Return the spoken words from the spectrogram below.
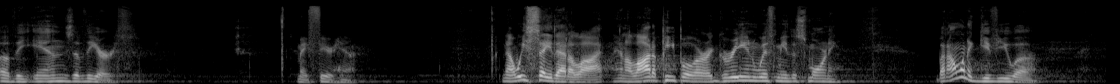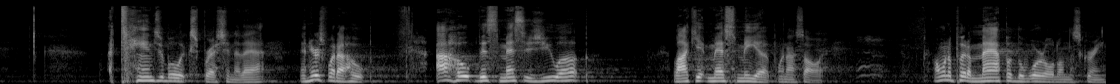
of the ends of the earth may fear him. Now, we say that a lot, and a lot of people are agreeing with me this morning. But I want to give you a, a tangible expression of that. And here's what I hope I hope this messes you up like it messed me up when I saw it. I want to put a map of the world on the screen.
